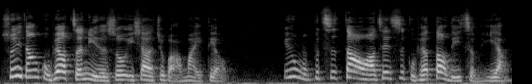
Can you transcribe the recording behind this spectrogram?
所以当股票整理的时候，一下子就把它卖掉。因为我不知道啊，这支股票到底怎么样？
